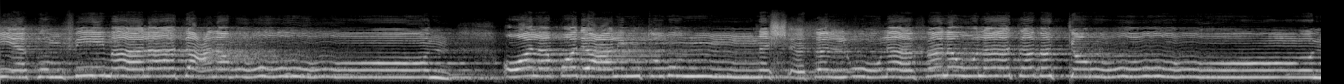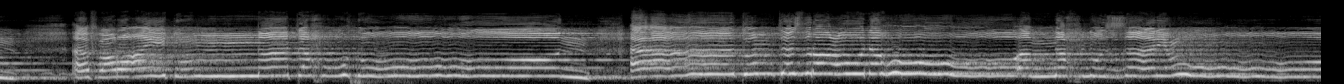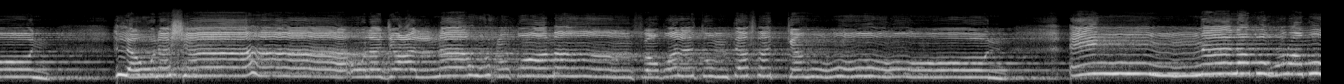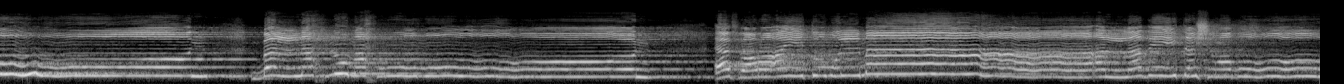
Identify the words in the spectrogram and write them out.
يغشيكم فيما لا تعلمون. ولقد علمتم النشأة الأولى فلولا تذكرون. أفرأيتم أفرأيتم الماء الذي تشربون؟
